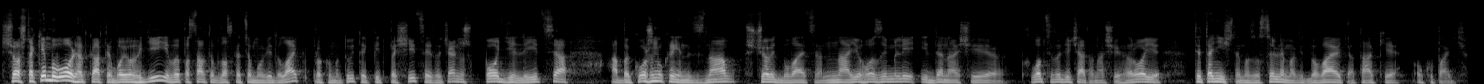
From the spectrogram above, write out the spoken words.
Що ж, таким був огляд карти бойових дій. Ви поставте, будь ласка, цьому відео лайк, прокоментуйте, підпишіться і, звичайно ж, поділіться, аби кожен українець знав, що відбувається на його землі і де наші хлопці та дівчата, наші герої титанічними зусиллями відбивають атаки окупантів.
